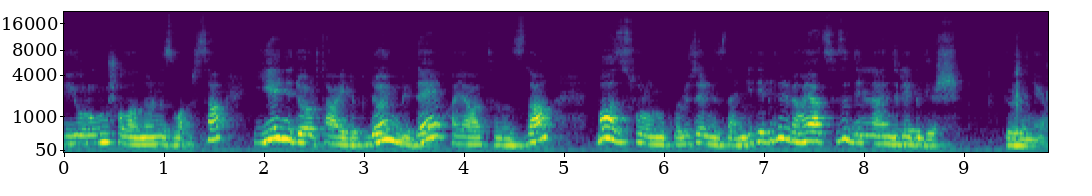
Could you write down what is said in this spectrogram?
ve yorulmuş olanlarınız varsa yeni 4 aylık döngüde hayatınızda bazı sorumluluklar üzerinizden gidebilir ve hayat sizi dinlendirebilir görünüyor.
